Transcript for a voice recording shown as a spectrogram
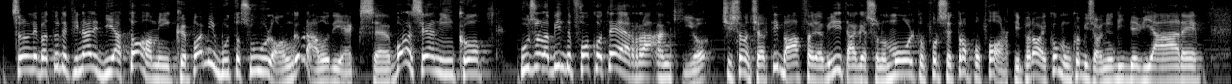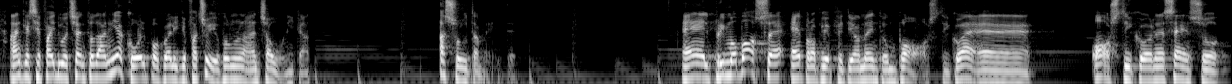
Sono le battute finali di Atomic, poi mi butto su Wulong, bravo DX. Buonasera Nico, uso la build fuoco terra, anch'io. Ci sono certi buff e abilità che sono molto, forse troppo forti, però hai comunque bisogno di deviare, anche se fai 200 danni a colpo, quelli che faccio io con una lancia unica. Assolutamente. Eh, il primo boss è proprio effettivamente un po' ostico, eh ostico, nel senso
